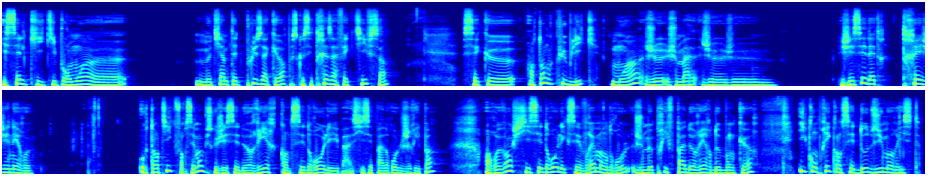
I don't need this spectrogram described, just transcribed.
et celle qui, pour moi euh, me tient peut-être plus à cœur, parce que c'est très affectif ça, c'est que en tant que public, moi, je, je, je, j'essaie d'être très généreux. Authentique forcément, puisque j'essaie de rire quand c'est drôle, et bah, si c'est pas drôle, je ris pas. En revanche, si c'est drôle et que c'est vraiment drôle, je me prive pas de rire de bon cœur, y compris quand c'est d'autres humoristes.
